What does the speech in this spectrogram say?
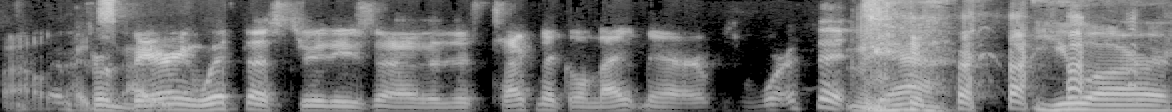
Well, for bearing I, with us through these uh, this technical nightmare. It was worth it. Yeah, you are.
